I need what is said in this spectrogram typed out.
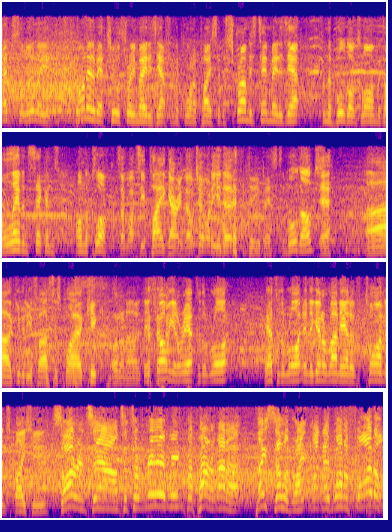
Absolutely. It's gone out about two or three metres out from the corner post. So the scrum is 10 metres out from the Bulldogs line with 11 seconds on the clock. So what's your play, Gary Belcher? What do you do? Do your best. The Bulldogs. yeah. Ah, give it to your fastest player. Kick. I don't know. They're throwing it out to the right, out to the right, and they're going to run out of time and space here. Siren sounds. It's a rare win for Parramatta. They celebrate like they've won a final.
